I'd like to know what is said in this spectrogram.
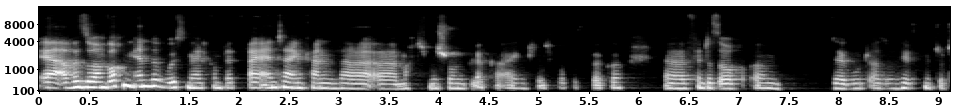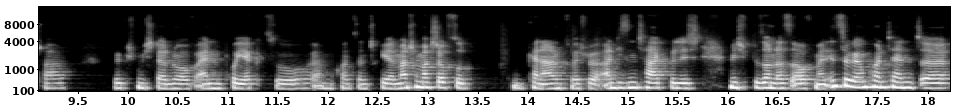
ja, aber so am Wochenende, wo ich es mir halt komplett frei einteilen kann, da äh, mache ich mir schon Blöcke eigentlich, Fokusblöcke. Äh, Finde das auch ähm, sehr gut. Also hilft mir total, wirklich mich da nur auf ein Projekt zu ähm, konzentrieren. Manchmal mache ich auch so keine Ahnung, zum Beispiel an diesem Tag will ich mich besonders auf meinen Instagram-Content äh,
